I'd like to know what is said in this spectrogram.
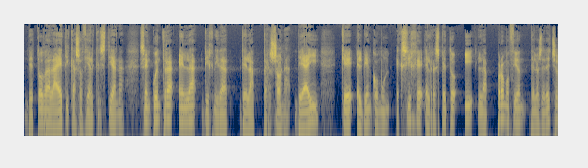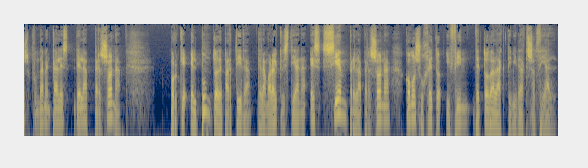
de toda la ética social cristiana se encuentra en la dignidad de la persona. De ahí que el bien común exige el respeto y la promoción de los derechos fundamentales de la persona porque el punto de partida de la moral cristiana es siempre la persona como sujeto y fin de toda la actividad social.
